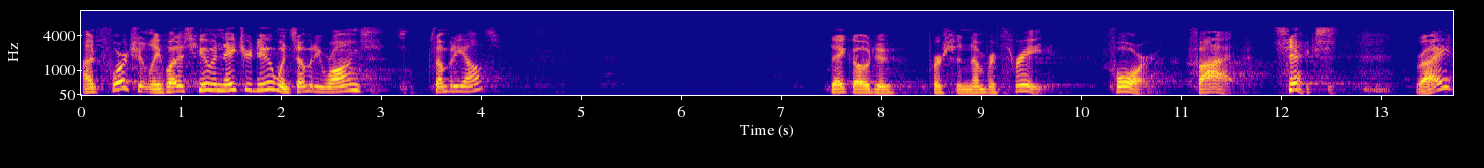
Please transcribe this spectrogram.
Unfortunately, what does human nature do when somebody wrongs somebody else? They go to person number three, four, five, six, right?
